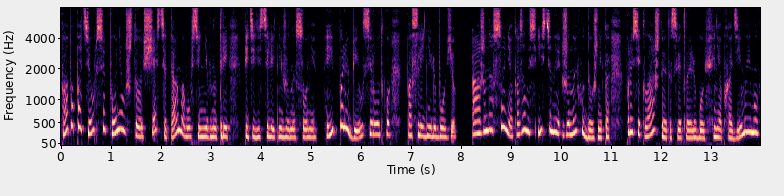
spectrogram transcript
Папа потерся, понял, что счастье там, а вовсе не внутри пятидесятилетней жены Сони, и полюбил сиротку последней любовью. А жена Соня оказалась истинной женой художника, просекла, что эта светлая любовь необходима ему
